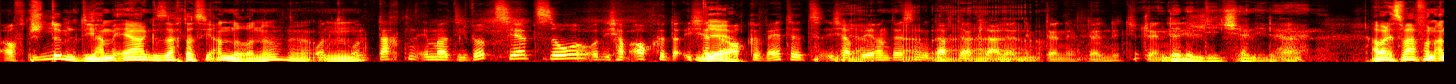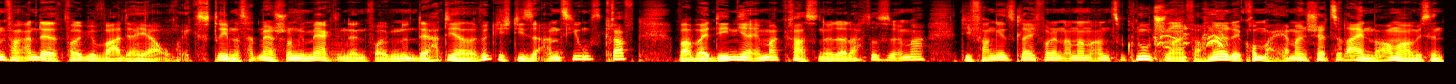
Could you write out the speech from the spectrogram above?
auf die Stimmt, die haben eher gesagt, dass die andere, ne? Ja, und, mhm. und dachten immer, die wird's jetzt so. Und ich habe auch gedacht, ich hätte Ja. auch gewettet. Ich habe Ja, währenddessen ja, gedacht, ja klar, der nimmt, der nimmt, der nimmt die Jenny. Der nimmt die Jenny da rein. Aber das war von Anfang an, der Folge war der ja auch extrem. Das hat man ja schon gemerkt in den Folgen. Ne? Der hatte ja wirklich diese Anziehungskraft, war bei denen ja immer krass. Ne? Da dachtest du immer, die fangen jetzt gleich von den anderen an zu knutschen einfach. Ne? Der, komm mal her, mein Schätzelein, machen wir mal ein bisschen,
